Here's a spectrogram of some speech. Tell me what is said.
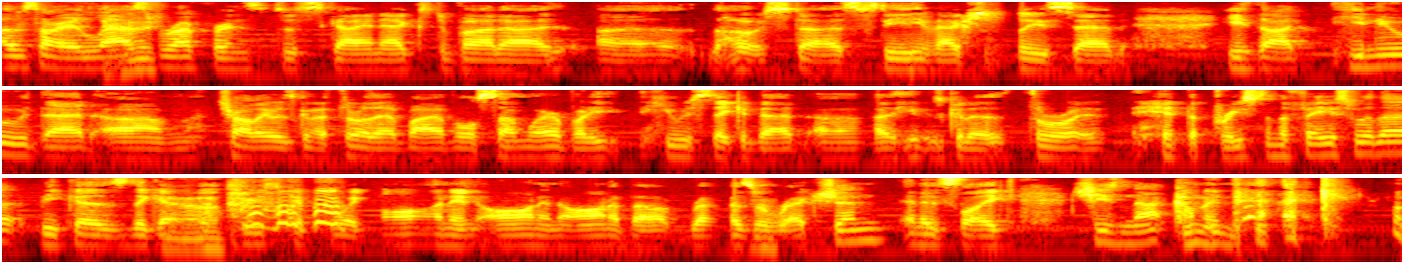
I'm sorry, last reference to Sky Next, but uh, uh, the host uh, Steve actually said he thought he knew that um, Charlie was going to throw that Bible somewhere, but he, he was thinking that uh, he was going to throw it, hit the priest in the face with it because the, guy, Yeah. the priest kept going on and on and on about resurrection, and it's like she's not coming back.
